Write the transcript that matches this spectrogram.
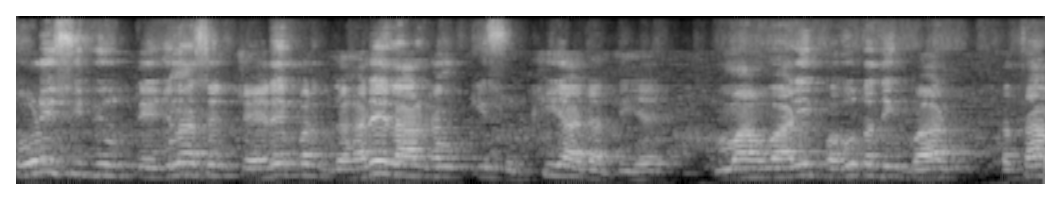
थोड़ी सी भी उत्तेजना से चेहरे पर गहरे लाल रंग की सुर्खी आ जाती है। माहवारी बहुत अधिक बार तथा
